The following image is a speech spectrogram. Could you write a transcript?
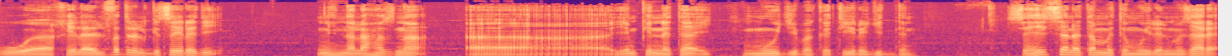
وخلال الفترة القصيرة دي نحن لاحظنا يمكن نتائج موجبة كثيرة جدا. صحيح السنة تم تمويل المزارع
